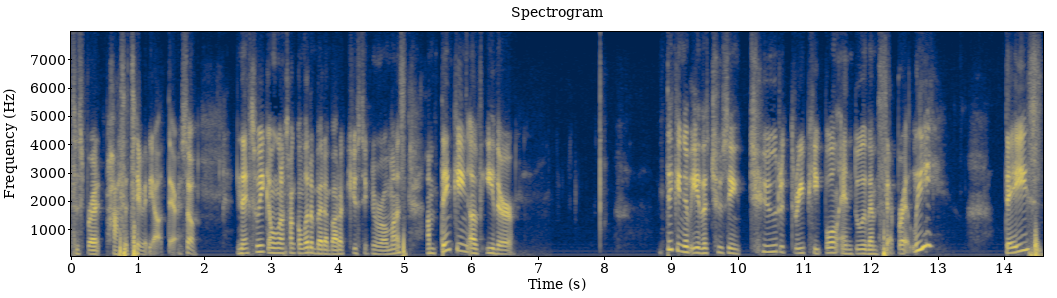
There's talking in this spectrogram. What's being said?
to spread positivity out there. So next week i'm going to talk a little bit about acoustic neuromas. I'm thinking of either thinking of either choosing two to three people and do them separately days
